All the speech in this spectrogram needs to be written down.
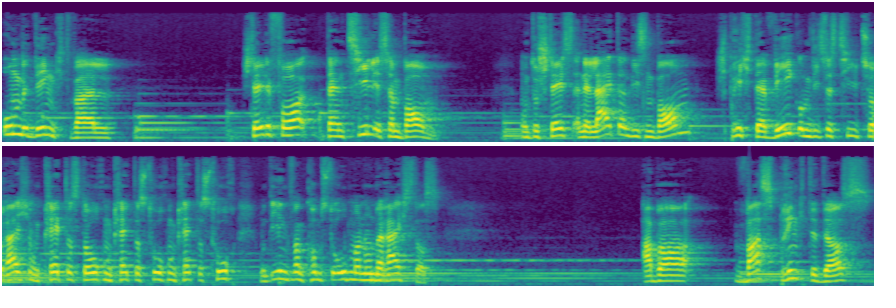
Unbedingt, weil Stell dir vor, dein Ziel ist ein Baum und du stellst eine Leiter an diesen Baum, sprich der Weg, um dieses Ziel zu erreichen und kletterst hoch und kletterst hoch und kletterst hoch und irgendwann kommst du oben an und erreichst das. Aber was bringt dir das,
